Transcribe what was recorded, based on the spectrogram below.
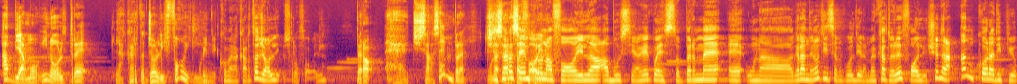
Abbiamo inoltre la carta Jolly Foil, Quindi come la carta jolly, solo foil. però eh, ci sarà sempre Ci una sarà sempre foil. una foil a bustina, che questo per me è una grande notizia perché vuol dire che il mercato delle foil scenderà ancora di più.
